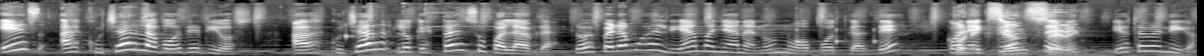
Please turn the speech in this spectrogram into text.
es a escuchar la voz de Dios, a escuchar lo que está en su palabra. Los esperamos el día de mañana en un nuevo podcast de Conexión 7. Dios te bendiga.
